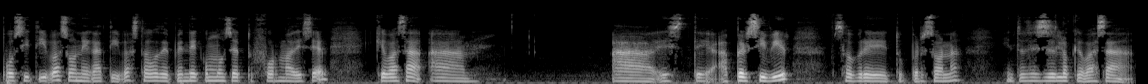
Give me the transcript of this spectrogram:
positivas o negativas. Todo depende de cómo sea tu forma de ser que vas a, este, a percibir sobre tu persona. Entonces es lo que vas a,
